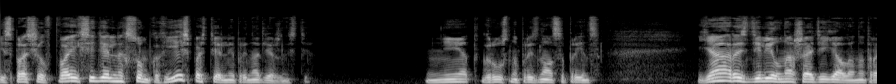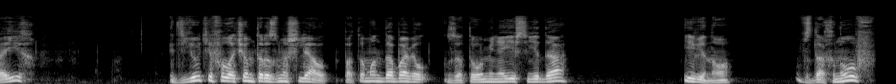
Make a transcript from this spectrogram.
и спросил, «В твоих сидельных сумках есть постельные принадлежности?» «Нет», — грустно признался принц. «Я разделил наше одеяло на троих». Дьютифул о чем-то размышлял. Потом он добавил, «Зато у меня есть еда и вино». Вздохнув,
